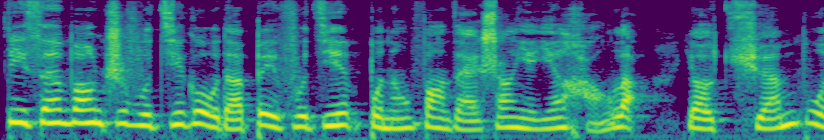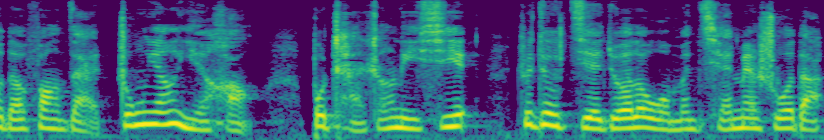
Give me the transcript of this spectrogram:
第三方支付机构的备付金不能放在商业银行了，要全部的放在中央银行，不产生利息，这就解决了我们前面说的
